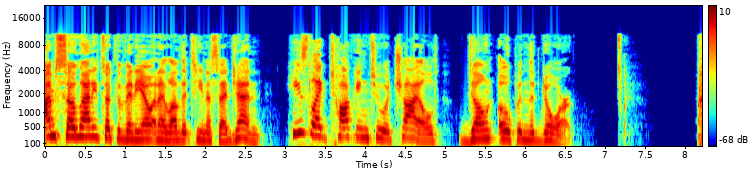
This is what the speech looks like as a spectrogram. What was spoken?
I'm so glad he took the video, and I love that Tina said, Jen, he's like talking to a child. Don't open the door.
